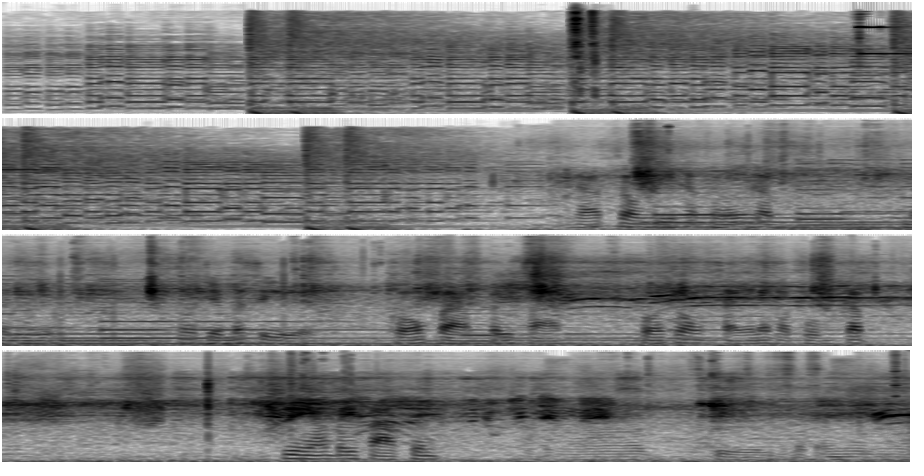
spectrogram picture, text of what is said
ครับส่งนี้ครับผมครับวันนี้ต้องเจ็บมาซื้อของฝากไปฝากของช่องใสนะครับผมครับซื้อหยังไปฝากเพิ่นสี่แบบอัน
